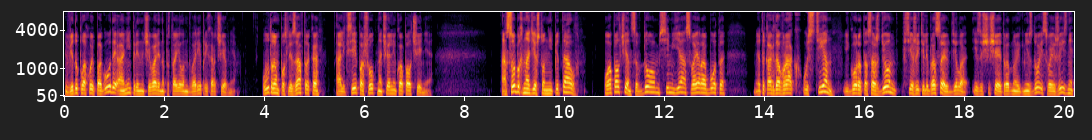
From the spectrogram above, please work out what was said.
Ввиду плохой погоды они переночевали на постоялом дворе при харчевне. Утром после завтрака Алексей пошел к начальнику ополчения. Особых надежд он не питал. У ополченцев дом, семья, своя работа. Это когда враг у стен и город осажден, все жители бросают дела и защищают родное гнездо и свои жизни,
